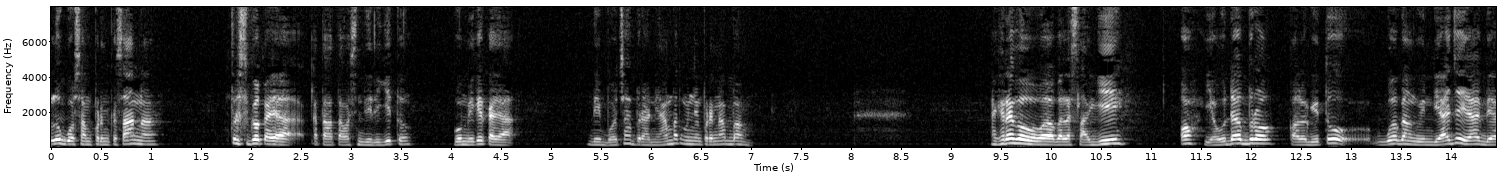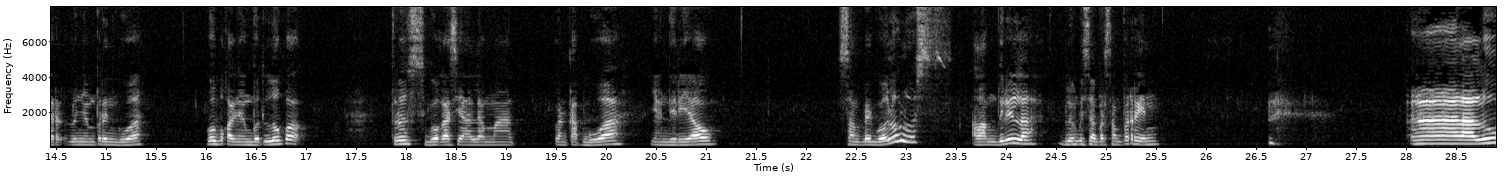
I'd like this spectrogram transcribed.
lu gue samperin ke sana. Terus gue kayak ketawa-tawa sendiri gitu. Gue mikir kayak nih bocah berani amat mau nyamperin abang. Akhirnya gue balas lagi oh ya udah bro. Kalau gitu gue gangguin dia aja ya biar lu nyamperin gue gue bakal nyambut lu kok. Terus gue kasih alamat lengkap gue yang di Riau. Sampai gue lulus alhamdulillah belum bisa bersamperin. Uh, lalu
